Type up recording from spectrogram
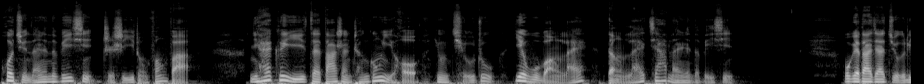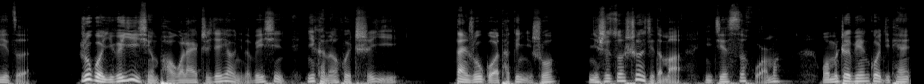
获取男人的微信，只是一种方法。你还可以在搭讪成功以后，用求助、业务往来等来加男人的微信。我给大家举个例子：如果一个异性跑过来直接要你的微信，你可能会迟疑；但如果他跟你说你是做设计的吗？你接私活吗？我们这边过几天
